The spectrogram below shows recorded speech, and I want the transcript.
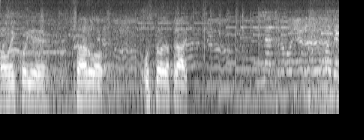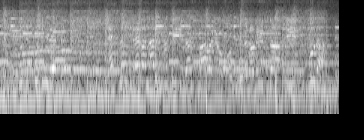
ovaj, koji je Šarlo uspeo da pravi. Treba naviknuti da spavaju od lica i svuda.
